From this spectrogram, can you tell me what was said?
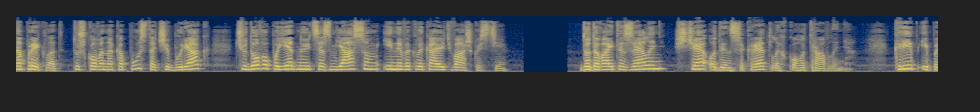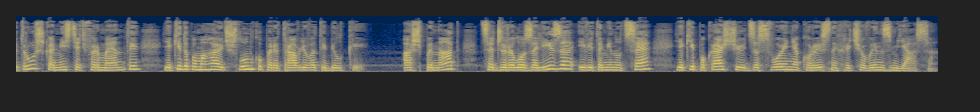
Наприклад, тушкована капуста чи буряк чудово поєднуються з м'ясом і не викликають важкості. Додавайте зелень ще один секрет легкого травлення. Кріп і петрушка містять ферменти, які допомагають шлунку перетравлювати білки. А шпинат це джерело заліза і вітаміну С, які покращують засвоєння корисних речовин з м'яса.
